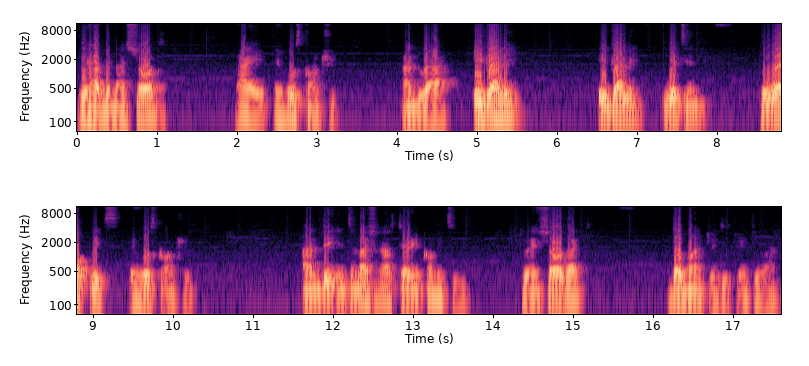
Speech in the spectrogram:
We have been assured by the host country and we are eagerly, eagerly waiting to work with the host country and the International Steering Committee to ensure that Durban 2021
